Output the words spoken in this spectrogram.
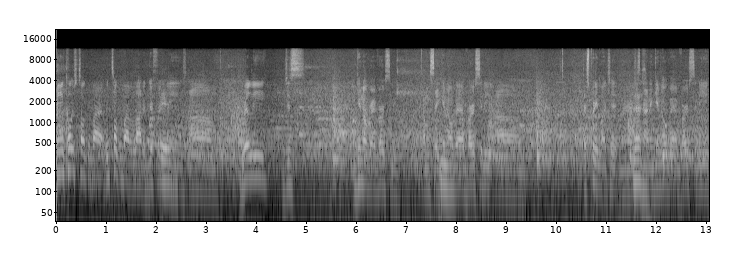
me and Coach talk about we talk about a lot of different Yeah. things. Um, really, just getting over adversity. I'm gonna say getting over adversity. Um, that's pretty much it, man. Just kind of getting over adversity.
